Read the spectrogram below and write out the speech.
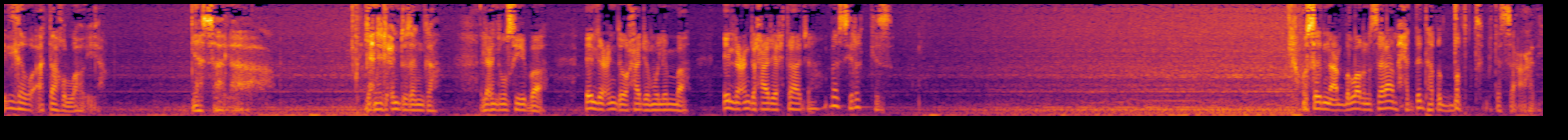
إلا وأتاه الله إياه. يا سلام. يعني اللي عنده زنقة اللي عنده مصيبة اللي عنده حاجة ملمة اللي عنده حاجة يحتاجها بس يركز. وسيدنا عبد الله بن سلام حددها بالضبط بك الساعة هذه.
